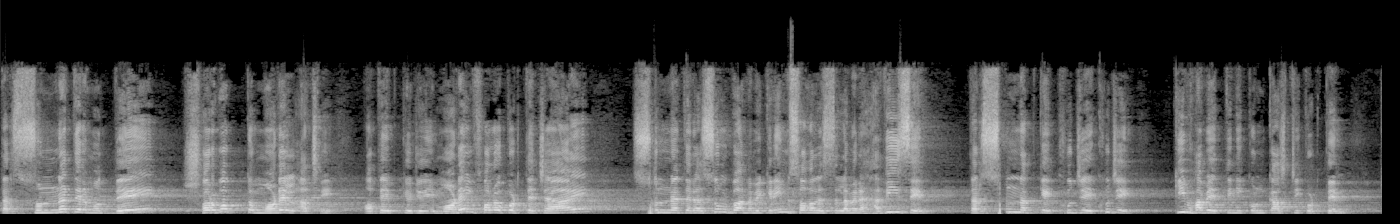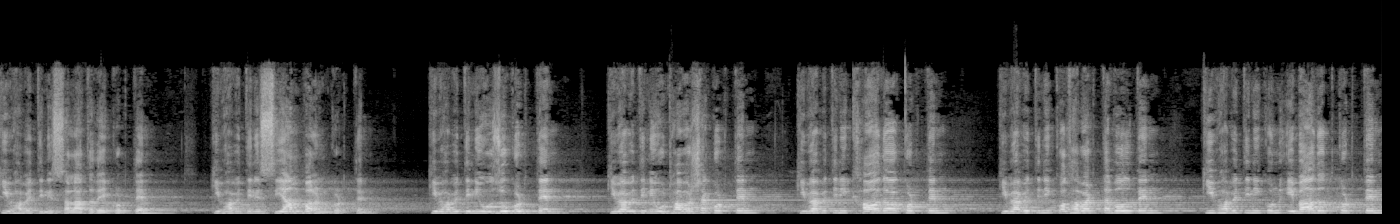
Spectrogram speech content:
তার সুন্নাতের মধ্যে সর্বোত্তম মডেল আছে। অতএব কেউ যদি মডেল ফলো করতে চায় সুন্নাতের রসুল বা নবী করিম আলাইহি সাল্লামের হাদিসের তার সুন্নাতকে খুঁজে খুঁজে কীভাবে তিনি কোন কাজটি করতেন? কীভাবে তিনি সালাত আদায় করতেন? কীভাবে তিনি সিয়াম পালন করতেন? কীভাবে তিনি উজু করতেন? কীভাবে তিনি উঠা বসা করতেন? কীভাবে তিনি খাওয়া দাওয়া করতেন? কীভাবে তিনি কথাবার্তা বলতেন? কীভাবে তিনি কোন ইবাদত করতেন?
